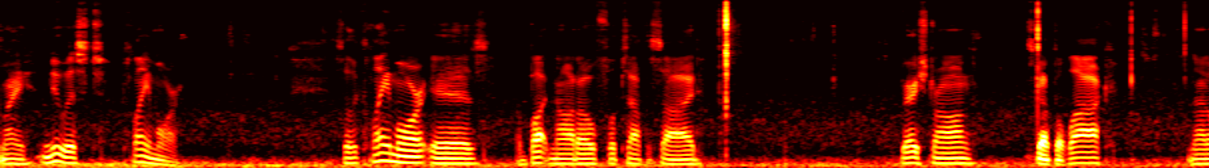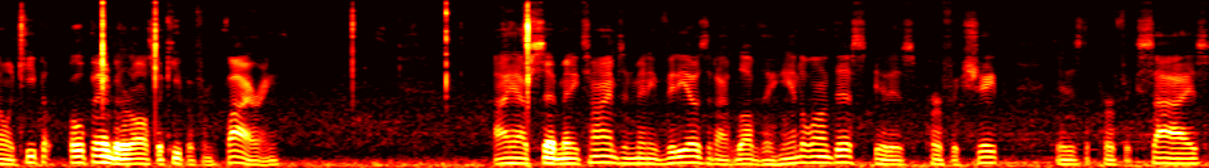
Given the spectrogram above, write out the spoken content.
my newest Claymore. So the Claymore is a button auto, flips out the side. Very strong. It's got the lock. Not only keep it open, but it'll also keep it from firing. I have said many times in many videos that I love the handle on this. It is perfect shape. It is the perfect size.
